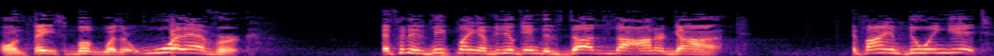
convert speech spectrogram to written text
on Facebook, whether, whatever. If it is me playing a video game that does not honor God, if I am doing it,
